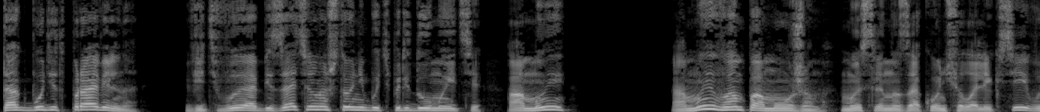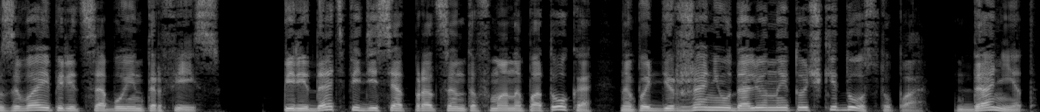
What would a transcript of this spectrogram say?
так будет правильно. Ведь вы обязательно что-нибудь придумаете, а мы... «А мы вам поможем», — мысленно закончил Алексей, вызывая перед собой интерфейс. «Передать 50% манопотока на поддержание удаленной точки доступа? Да, нет.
